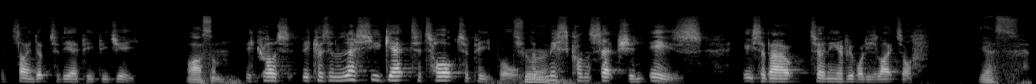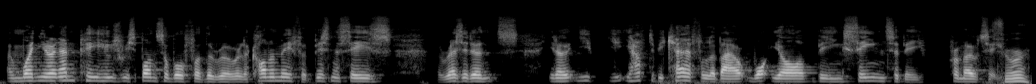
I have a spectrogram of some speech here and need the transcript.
had signed up to the APPG. Awesome. Because because unless you get to talk to people, sure. the misconception is it's about turning everybody's lights off. Yes. And when you're an MP who's responsible for the rural economy, for businesses, for residents, you know, you, you have to be careful about what you're being seen to be promoting. Sure.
